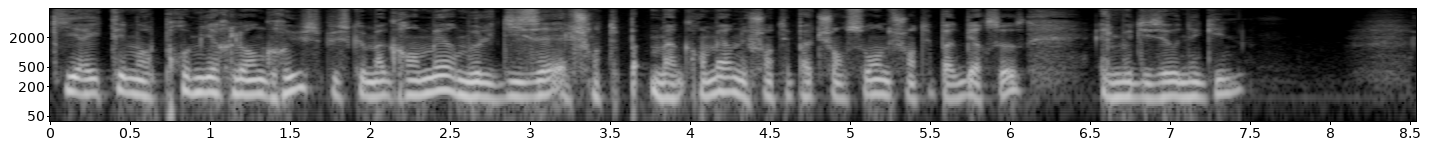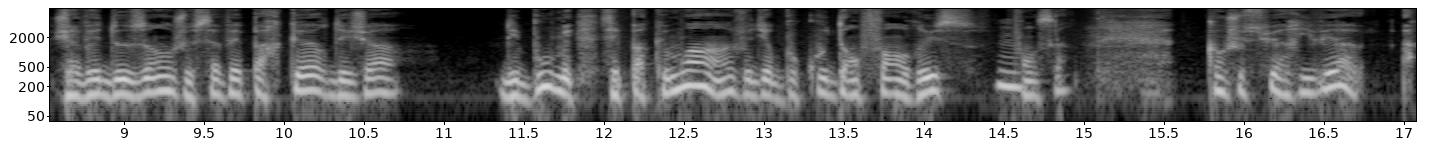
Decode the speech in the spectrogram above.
qui a été ma première langue russe, puisque ma grand-mère me le disait, elle chantait pas, ma grand-mère ne chantait pas de chansons, ne chantait pas de berceuse, elle me disait Onegin. J'avais deux ans, je savais par cœur déjà des bouts, mais c'est pas que moi, hein, je veux dire, beaucoup d'enfants russes font ça. Quand je suis arrivé à, à-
